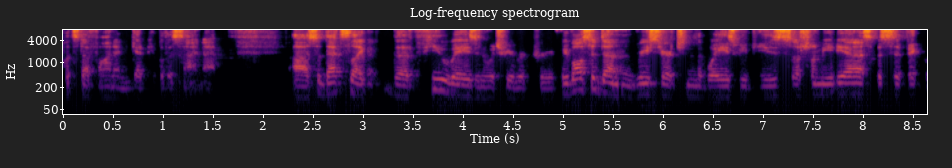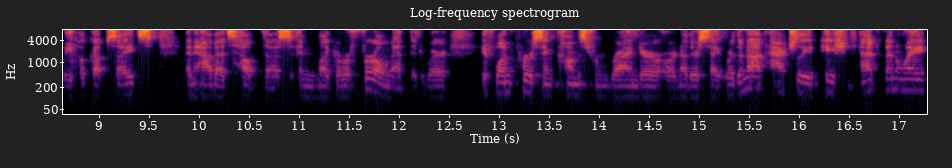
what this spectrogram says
put stuff on and get people to sign up. Uh, so that's like the few ways in which we recruit. We've also done research in the ways we've used social media, specifically hookup sites, and how that's helped us, and like a referral method where if one person comes from Grindr or another site where they're not actually a patient at Fenway,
